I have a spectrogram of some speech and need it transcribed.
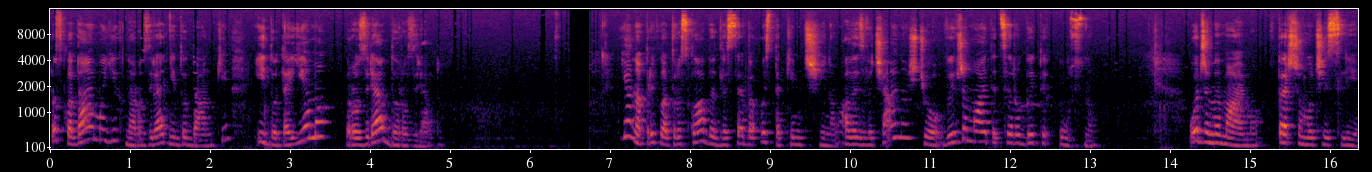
Розкладаємо їх на розрядні доданки і додаємо розряд до розряду. Я, наприклад, розкладу для себе ось таким чином, але звичайно, що ви вже маєте це робити усно. Отже, ми маємо в першому числі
